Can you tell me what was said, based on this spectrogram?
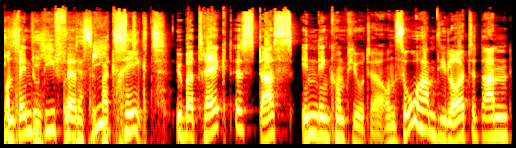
Und wenn du die das verbiegst, überträgt. überträgt es das in den Computer. Und so haben die Leute dann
